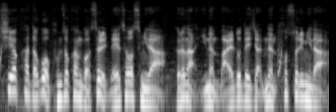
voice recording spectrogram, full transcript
취약하다고 분석한 것을 내세웠습니다. 그러나 이는 말도 되지 않는 헛소리입니다.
